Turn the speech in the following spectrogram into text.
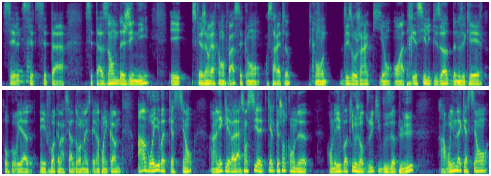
C'est ta, zone de génie. Et ce que j'aimerais qu'on fasse, c'est qu'on s'arrête là. Puis qu'on dise aux gens qui ont, ont apprécié l'épisode de nous écrire au courriel info commercial drôlementinspirant.com. Envoyez votre question en lien avec les relations. S'il y a quelque chose qu'on a, qu'on a évoqué aujourd'hui qui vous a plu, envoyez-nous la question.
